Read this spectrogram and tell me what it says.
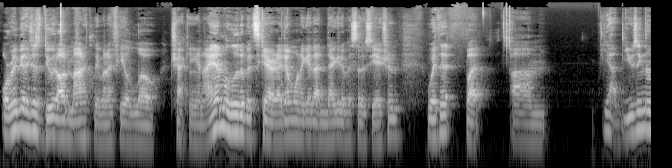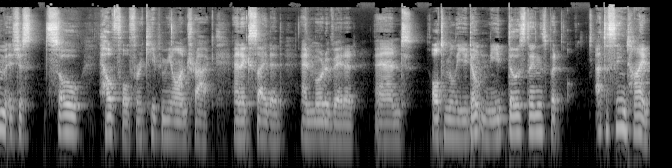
or maybe I just do it automatically when I feel low checking in. I am a little bit scared. I don't want to get that negative association with it, but um, yeah, using them is just so helpful for keeping me on track and excited and motivated. And ultimately, you don't need those things, but at the same time,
